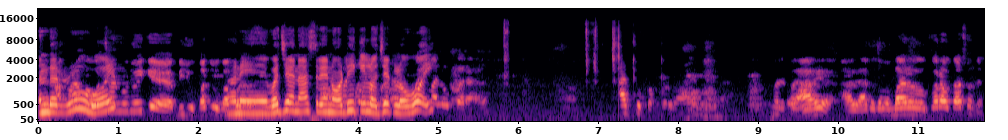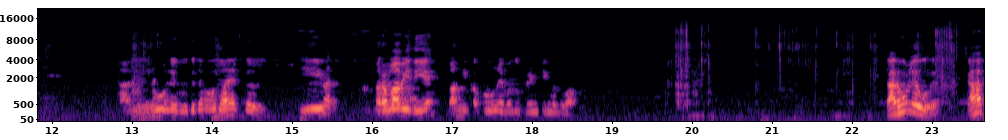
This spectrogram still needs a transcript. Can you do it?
અંદર રૂ હોય ઓછાનું જોઈ કે બીજું પાતળું અને વજન આશરે નો અઢી કિલો જેટલો હોય. મલ ઉપર આવે. આછું કપડું આવે. આ હે આ આ તો તમે બહાર કરાવતા હશો ને. આનું રૂ ને બધું તમે બધું અહીંયા જ કરો ઈ રવાવી દઈએ બાકી કપડું ને બધું પ્રિન્ટિંગ બધું આપણું તાર શું લેવું છે ચાહત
